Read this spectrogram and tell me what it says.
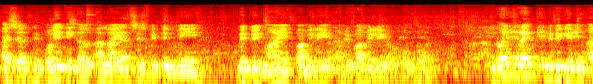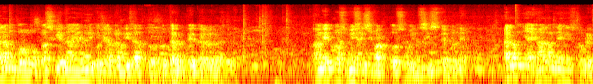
I said the political alliances between me, between my family and the family of Bongbong. You know, right in the beginning, alam ko, paski na hindi ko siya kandidato, Duterte talaga sila. And it was Mrs. Marcos who insisted on it. Alam niya eh, alam niya yung history.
